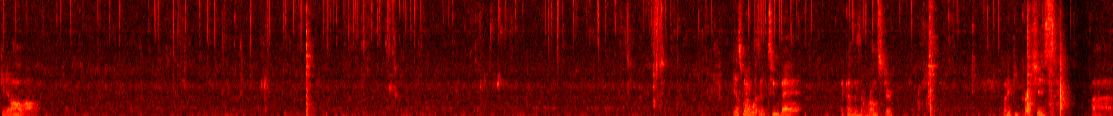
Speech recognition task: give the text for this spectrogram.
Get it all off. This one wasn't too bad because it's a roaster. But if you purchase uh,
